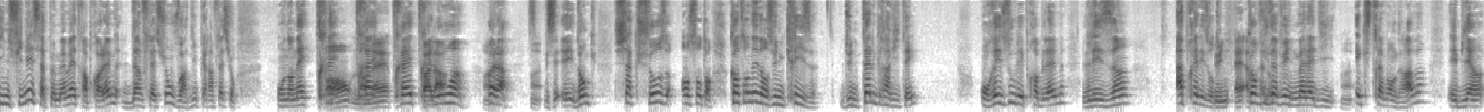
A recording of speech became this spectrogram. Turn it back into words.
in fine, ça peut même être un problème d'inflation, voire d'hyperinflation. On en est très, très, très, très, loin. Voilà. Et donc, chaque chose en son temps. Quand on est dans une crise d'une telle gravité, on résout les problèmes les uns après les autres. Quand vous avez une maladie extrêmement grave, eh bien,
